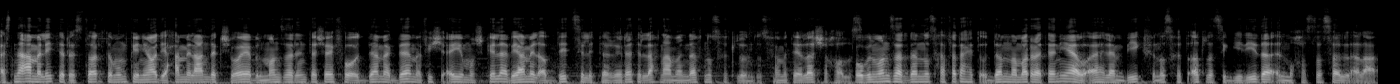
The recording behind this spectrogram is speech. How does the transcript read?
اثناء عملية ال restart ممكن يقعد يحمل عندك شوية بالمنظر اللي انت شايفه قدامك ده. مفيش أي مشكلة. بيعمل updates للتغييرات اللي إحنا عملناها في نسخة الويندوز فما تقلقش خالص. وبالمنظر ده النسخة فتحت قدامنا مرة تانية. واهلا بيك في نسخة اطلس الجديدة المخصصة للألعاب.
